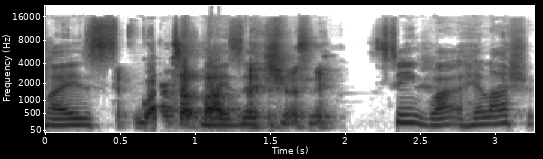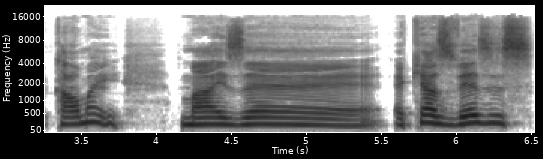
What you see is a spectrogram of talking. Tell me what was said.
Mas. Guarda o sapato, mas é, né? tipo. Sim, relaxa, calma aí. Mas é, é que às vezes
